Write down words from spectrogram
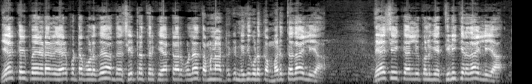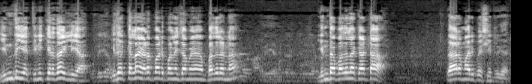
இயற்கை பேரிடர் ஏற்பட்ட பொழுது அந்த சீற்றத்திற்கு ஏற்றாற்போல தமிழ்நாட்டிற்கு நிதி கொடுக்க மறுத்ததா இல்லையா? தேசிய கல்விக் கொள்கையை திணிக்கிறதா இல்லையா? இந்திய திணிக்கிறதா இல்லையா? இதற்கெல்லாம் எடப்பாடி பழனிசாமி பதில் என்ன? இந்த பதிலை கேட்டா வேற மாதிரி பேசிட்டு இருக்காரு.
